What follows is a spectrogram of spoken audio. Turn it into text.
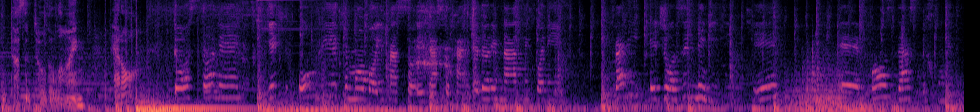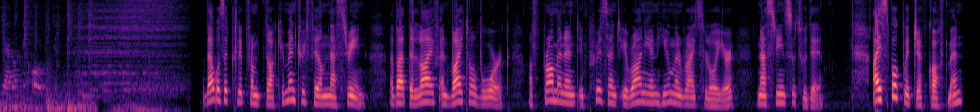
who doesn't toe the line at all. ولی اجازه نمیدیم که باز دست That was a clip from the documentary film Nasrin about the life and vital work of prominent imprisoned Iranian human rights lawyer Nasrin Sotoudeh. I spoke with Jeff Kaufman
